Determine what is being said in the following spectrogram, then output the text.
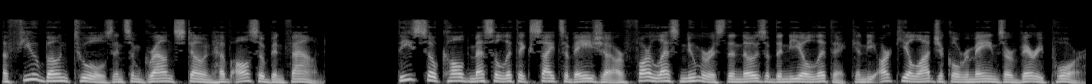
A few bone tools and some ground stone have also been found. These so-called Mesolithic sites of Asia are far less numerous than those of the Neolithic and the archaeological remains are very poor.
